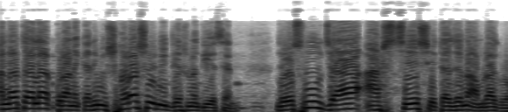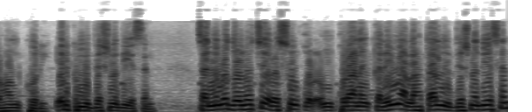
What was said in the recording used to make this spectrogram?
আল্লাহ তাআলা কোরআনে কারিমে সরাসরি নির্দেশনা দিয়েছেন রসুল যা আসছে সেটা যেন আমরা গ্রহণ করি। এরকম নির্দেশনা দিয়েছেন। চার নম্বর দল হচ্ছে রসুল কোরআন কারিমে আল্লাহ তাআলা নির্দেশনা দিয়েছেন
